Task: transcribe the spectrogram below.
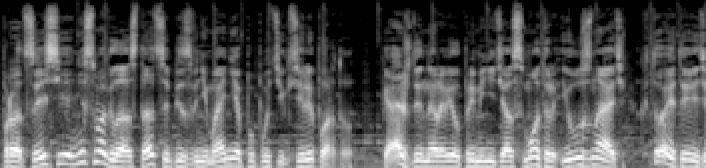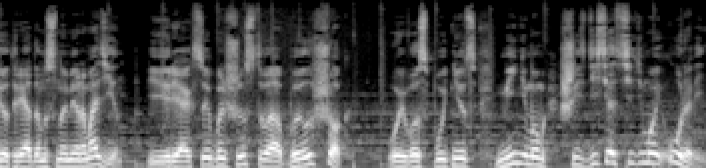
Процессия не смогла остаться без внимания по пути к телепорту. Каждый норовил применить осмотр и узнать, кто это идет рядом с номером один. И реакцией большинства был шок. У его спутниц минимум 67 уровень.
